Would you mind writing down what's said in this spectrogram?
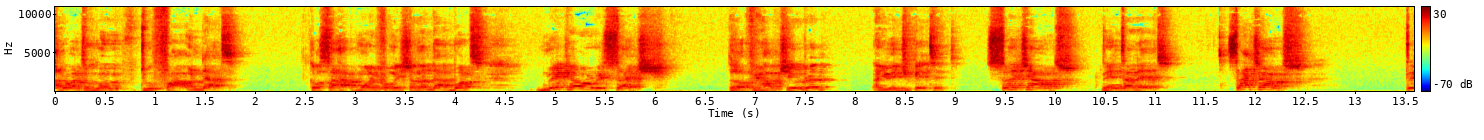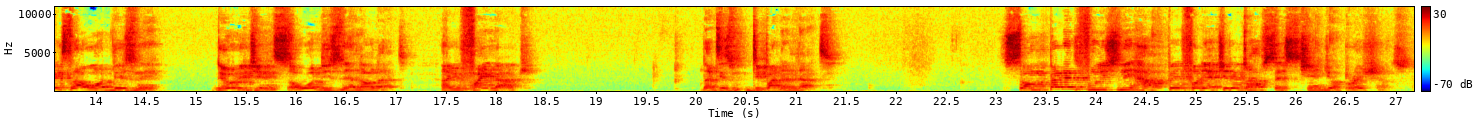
I don't want to go too far on that because I have more information on that. But make your own research. Those of you have children and you're educated. Search out the internet. Search out things like Walt Disney, the origins of Walt Disney and all that. And you find out that is deeper than that. Some parents foolishly have paid for their children to have sex change operations.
